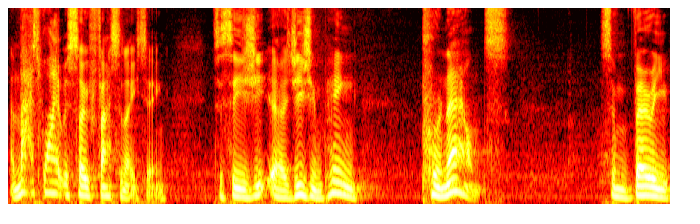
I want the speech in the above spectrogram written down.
And that's why it was so fascinating to see Xi, uh, Xi Jinping pronounce some very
